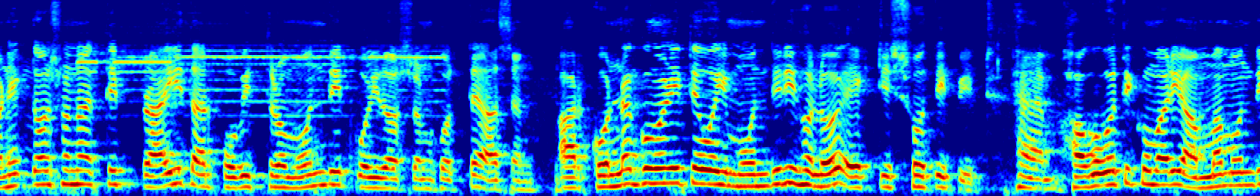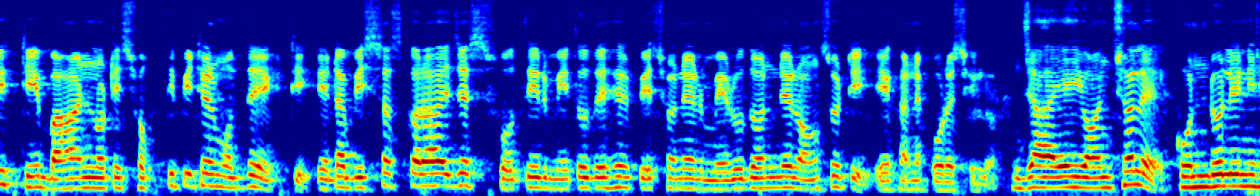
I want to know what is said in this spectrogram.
অনেক দর্শনার্থী প্রায়ই তার পবিত্র মন্দির পরিদর্শন করতে আসেন। আর কন্যাকুমারীতে ওই মন্দিরই হলো একটি সতীপীঠ। হ্যাঁ ভগবতী কুমারী আম্মা মন্দিরটি বাহান্নটি শক্তিপীঠের মধ্যে একটি। এটা বিশ্বাস করা হয় যে সতীর মৃতদেহের পেছনের মেরুদণ্ডের অংশটি এখানে পড়েছিল, যা এই অঞ্চলে কুণ্ডলিনী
